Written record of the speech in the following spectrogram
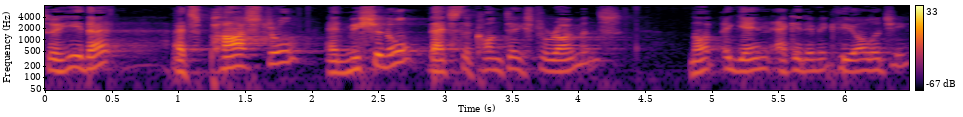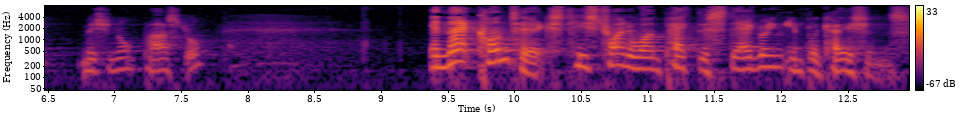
So hear that? That's pastoral and missional. That's the context for Romans. Not, again, academic theology. Missional, pastoral. In that context, he's trying to unpack the staggering implications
